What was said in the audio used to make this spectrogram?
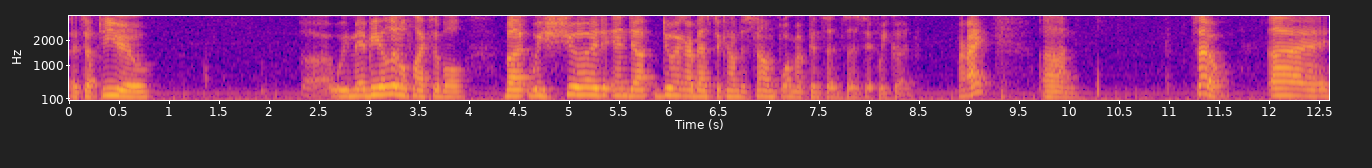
it's up to you. Uh, we may be a little flexible, but we should end up doing our best to come to some form of consensus if we could. All right? Um, so, uh,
